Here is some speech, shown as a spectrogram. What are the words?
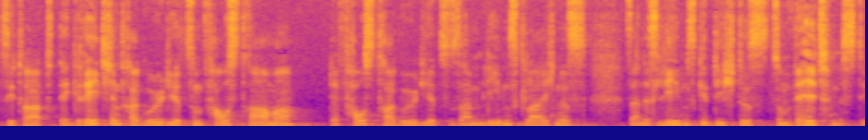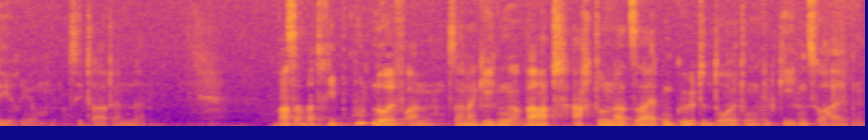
Zitat, der Gretchen-Tragödie zum Faustdrama, der Fausttragödie zu seinem Lebensgleichnis, seines Lebensgedichtes zum Weltmysterium. Zitat Ende. Was aber trieb Gundolf an, seiner Gegenwart 800 Seiten Goethe-Deutung entgegenzuhalten?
